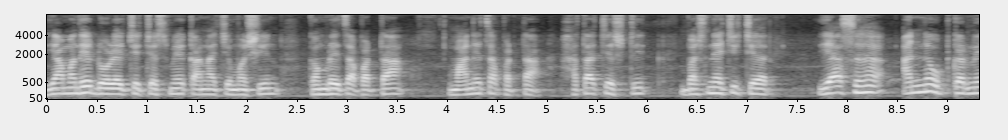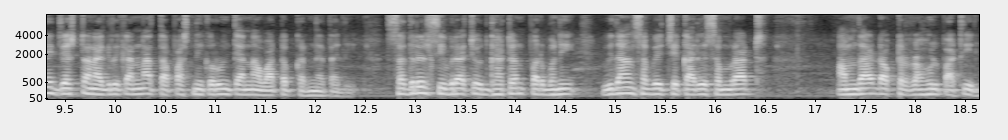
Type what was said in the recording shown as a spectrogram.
यामध्ये डोळ्याचे चष्मे कानाचे मशीन कमरेचा पट्टा मानेचा पट्टा हाताचे स्टिक बसण्याची चेअर यासह अन्य उपकरणे ज्येष्ठ नागरिकांना तपासणी करून त्यांना वाटप करण्यात आली. सदरील शिबिराचे उद्घाटन परभणी विधानसभेचे कार्यसम्राट आमदार डॉक्टर राहुल पाटील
